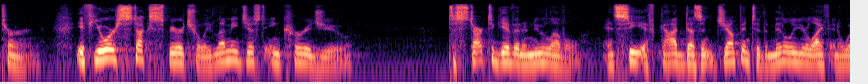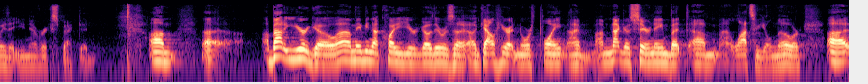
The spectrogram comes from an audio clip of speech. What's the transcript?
turn? If you're stuck spiritually, let me just encourage you to start to give at a new level and see if God doesn't jump into the middle of your life in a way that you never expected. Um, uh, about a year ago, uh, maybe not quite a year ago, there was a, a gal here at North Point. I'm, I'm not going to say her name, but um, lots of you will know her, uh,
